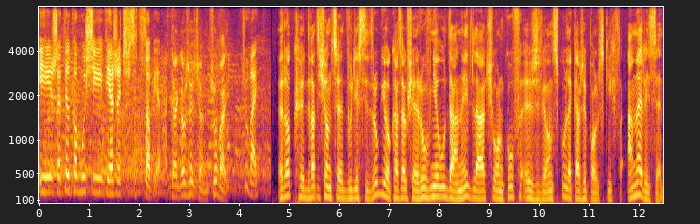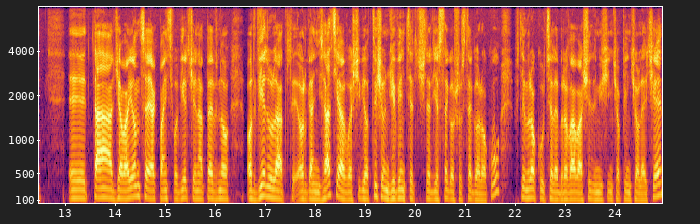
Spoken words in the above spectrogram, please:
i że tylko musi wierzyć w sobie. Tego życzę. Czuwaj. Czuwaj. Rok 2022 okazał się równie udany dla członków Związku Lekarzy Polskich w Ameryce. Y, ta działająca, jak Państwo wiecie, na pewno od wielu lat organizacja, właściwie od 1946 roku, w tym roku celebrowała 75-lecie,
